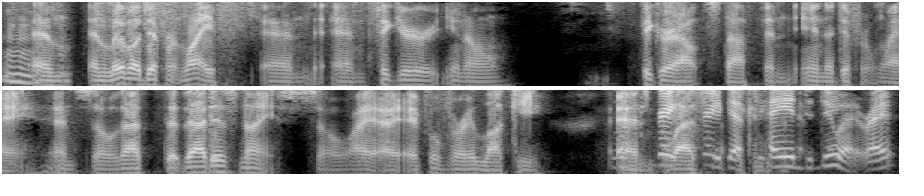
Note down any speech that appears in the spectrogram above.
Mhm. and and live a different life and and figure you know figure out stuff in in a different way and so that that, that is nice so I, I I feel very lucky Well, and great blessed to that I get can- paid to do it, right?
